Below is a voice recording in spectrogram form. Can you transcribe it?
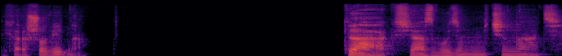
и хорошо видно. Так, сейчас будем начинать.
